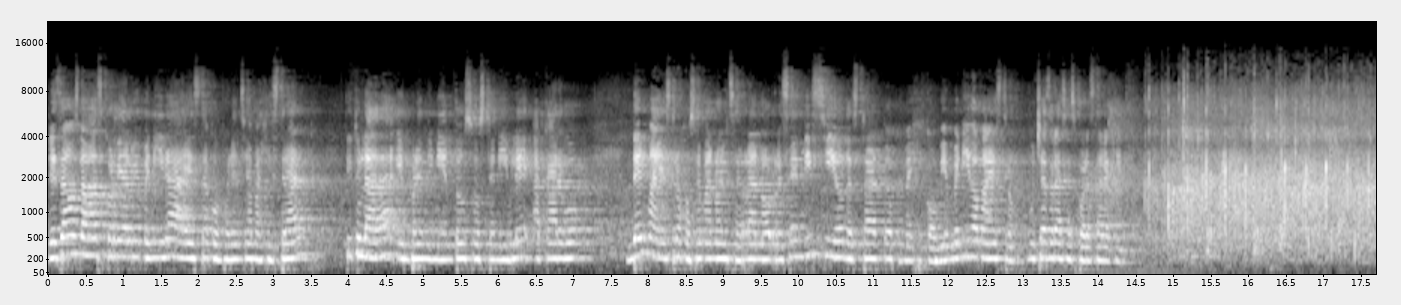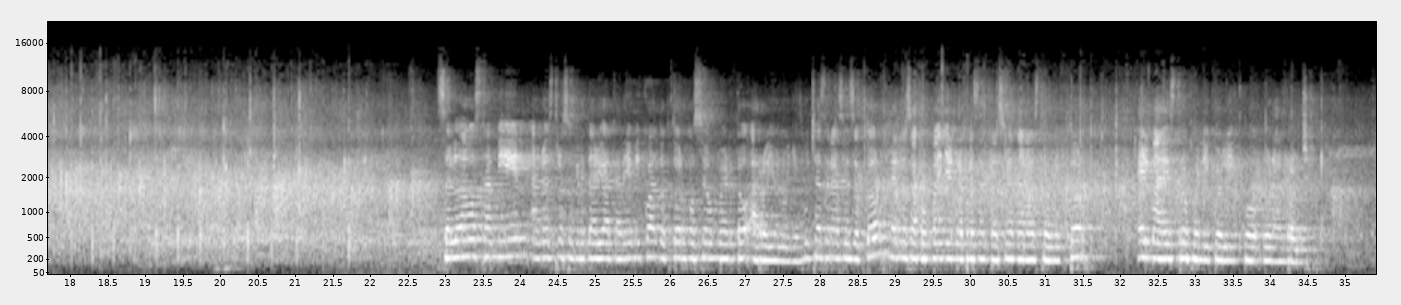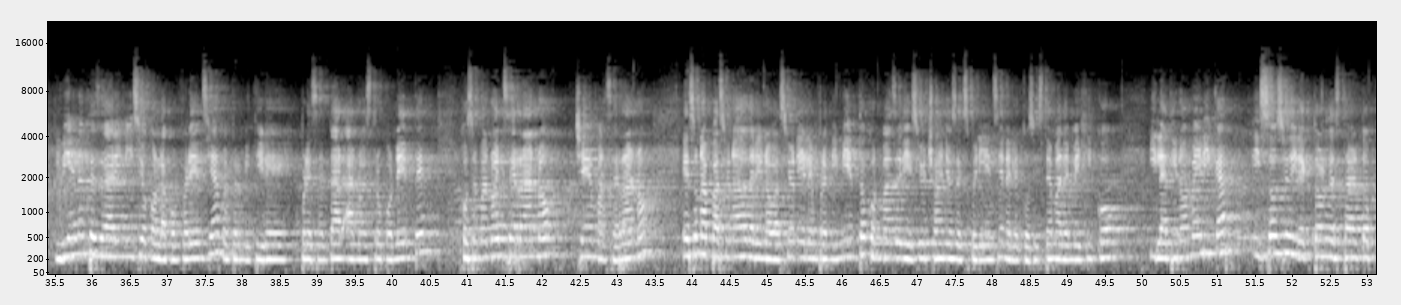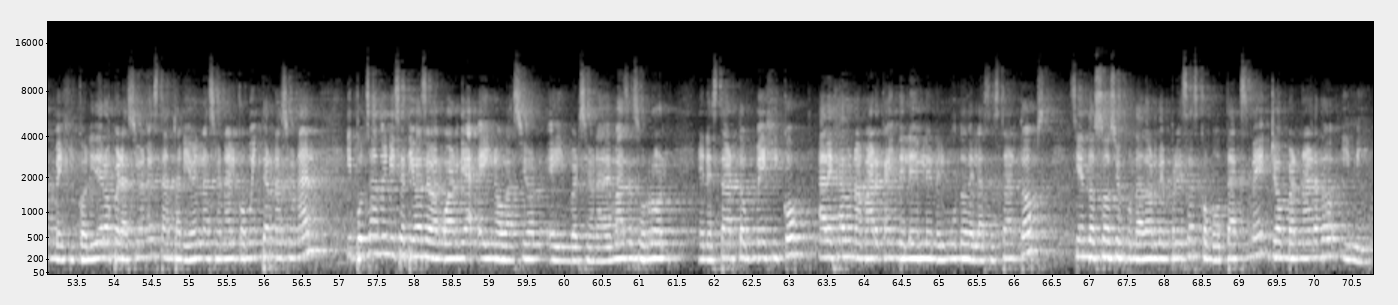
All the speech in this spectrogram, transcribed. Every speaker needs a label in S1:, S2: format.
S1: Les damos la más cordial bienvenida a esta conferencia magistral titulada Emprendimiento Sostenible a cargo del maestro José Manuel Serrano Resendi, CEO de Startup México. Bienvenido maestro, muchas gracias por estar aquí. Saludamos también a nuestro secretario académico, al doctor José Humberto Arroyo Núñez. Muchas gracias, doctor. Él nos acompaña en representación de nuestro rector, el maestro Felipe Olimpo Durán Rocha. Y bien, antes de dar inicio con la conferencia, me permitiré presentar a nuestro ponente, José Manuel Serrano, Chema Serrano. Es un apasionado de la innovación y el emprendimiento con más de 18 años de experiencia en el ecosistema de México y Latinoamérica y socio director de Startup México. Lidera operaciones tanto a nivel nacional como internacional, impulsando iniciativas de vanguardia e innovación e inversión. Además de su rol en Startup México, ha dejado una marca indeleble en el mundo de las startups, siendo socio fundador de empresas como Taxme, John Bernardo y mí.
